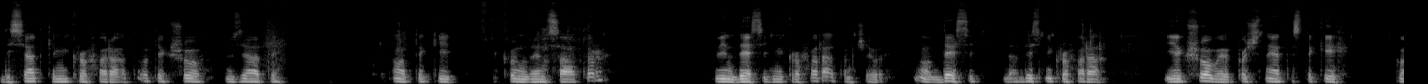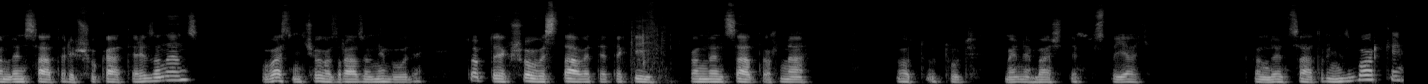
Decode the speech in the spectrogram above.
десятки мікрофарад. От якщо взяти от такий конденсатор, він 10 мікрофарад, там, чи ну, 10, да, 10 мікрофарад. І якщо ви почнете з таких конденсаторів шукати резонанс, у вас нічого зразу не буде. Тобто, якщо ви ставите такий конденсатор на от тут в мене, бачите, стоять конденсаторні зборки,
